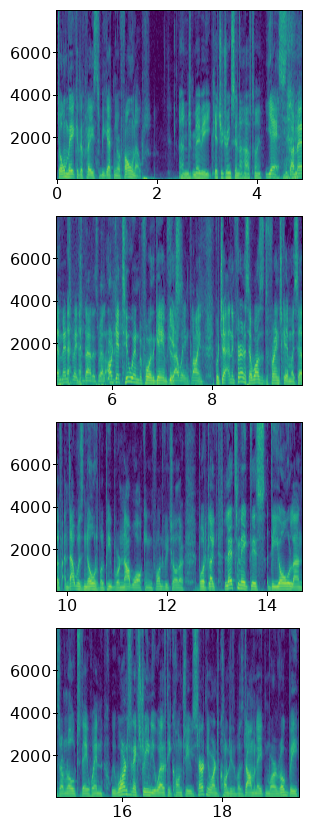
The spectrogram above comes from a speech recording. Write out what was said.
don't make it a place to be getting your phone out and maybe get your drinks in at half time. Yes, I meant to mention that as well. Or get two in before the game if you're Yes. that way inclined. But yeah, and in fairness, I was at the French game myself, and that was notable. People were not walking in front of each other. But like, let's make this the old Lansdowne Road today when we weren't an extremely wealthy country. We certainly weren't a country that was dominating world rugby,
